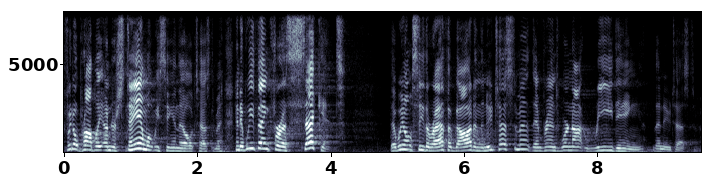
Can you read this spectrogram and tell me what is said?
if we don't properly understand what we see in the Old Testament. And if we think for a second that we don't see the wrath of God in the New Testament, then, friends, we're not reading the New Testament.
